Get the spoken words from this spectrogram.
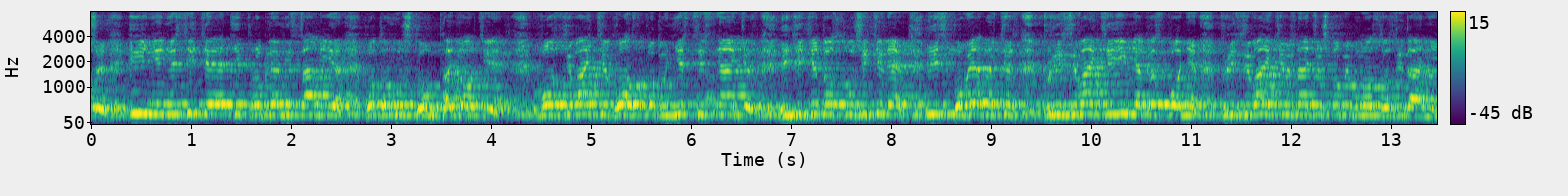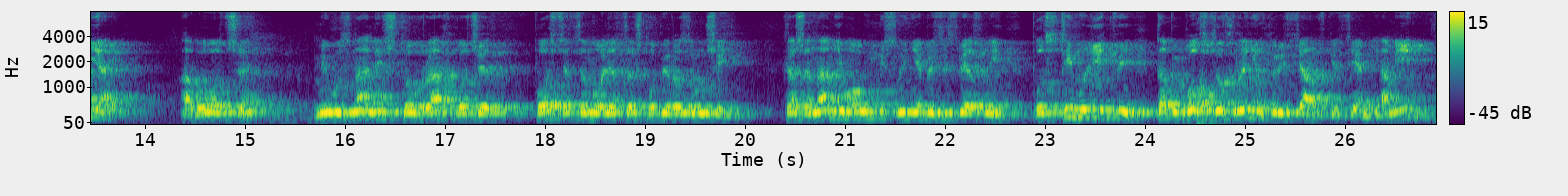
же, и не несите эти проблемы сами, потому что упадете. Воздевайте Господу, не стесняйтесь, идите до служителя, исповедуйтесь, призывайте имя Господне, призывайте, знаете, чтобы было созидание. А же, мы узнали, что враг хочет постятся, молятся, чтобы разрушить. Каже, нам его умыслы небезызвестны, посты молитвы, дабы Бог сохранил христианские семьи. Аминь.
